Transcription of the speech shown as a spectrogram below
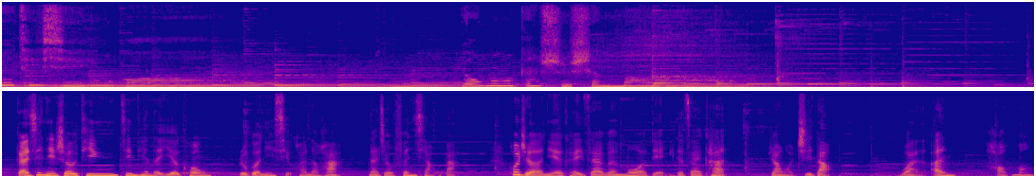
却提醒我，勇敢是什么。感谢您收听今天的夜空。如果你喜欢的话，那就分享吧，或者你也可以在文末点一个再看，让我知道。晚安，好梦。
